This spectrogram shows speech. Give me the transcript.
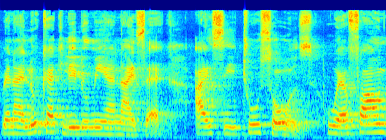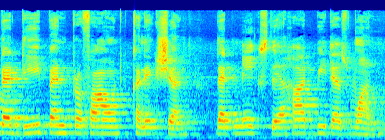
when I look at Lilumi and Isaac, I see two souls who have found that deep and profound connection that makes their heart beat as one.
